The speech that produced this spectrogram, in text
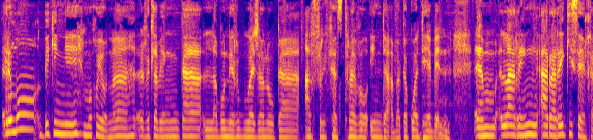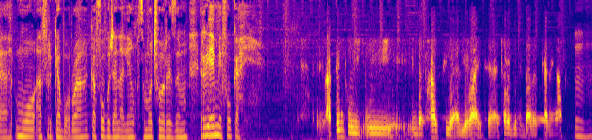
Re mo bekeng e mo go yona re tlabeng ka labone re bua jalo ka africa's travel indaba ka kwa durban um la reng a ra rekisega mo aforika borwa ka fo bojanaleng kgotsa mo tourism re eme fo kae I think we, we in the past year, and you're right, uh, tourism in is coming up. Mm -hmm.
